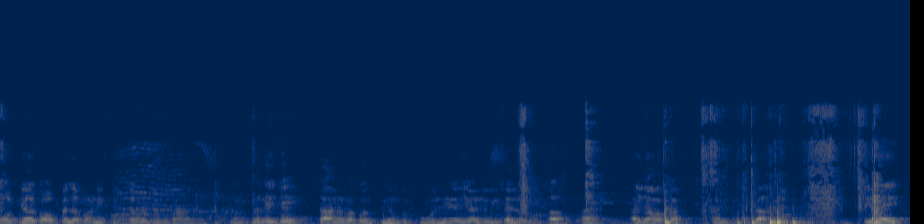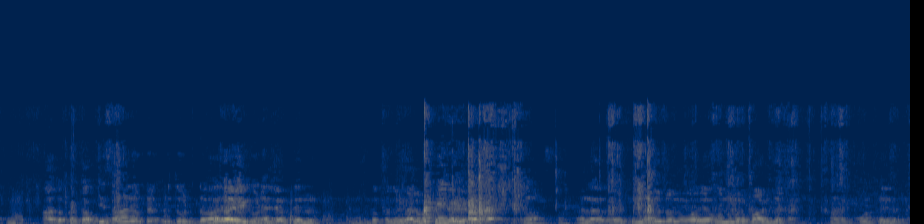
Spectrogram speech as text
നോക്കിയാൽ കുഴപ്പമില്ല പണിക്ക് ഇഷ്ടപ്പെട്ടിട്ടുണ്ട് സാധനങ്ങളൊക്കെ നമുക്ക് പൂവിന് ഈ രണ്ട് പീസല്ലോ? അത് ഞാൻ നോക്കാം. പിന്നെ. അതൊക്കെ ഇട്ടോ ഈ സാധനമൊക്കെ എടുത്തു ഇതൊക്കെ കഴുകിക്കൂടെ എല്ലാം ഇട്ടോ, എല്ലാം ഇട്ടോ. ഇതൊക്കെ കഴുകി. നല്ല വൃത്തിയായി കഴുകട്ടോ ആ നല്ല തിന്നാലും ഇതൊന്നും ഒന്നും കൂടി പാടില്ല കേട്ടോ അതെ. വൃത്തിയായി കഴുകി.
